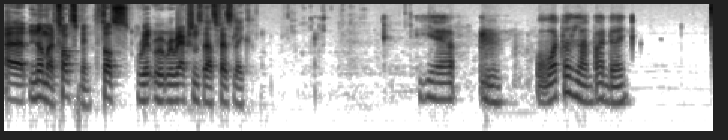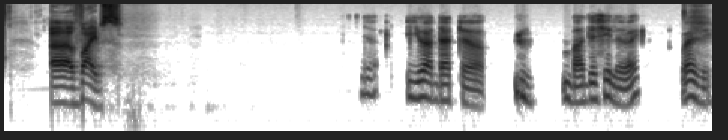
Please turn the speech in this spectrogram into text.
Uh, Nomad, talk to me. Thoughts, re- re- reactions to that first leg? Yeah. what was Lampard doing? Uh, vibes. Yeah. You had that uh, Badiashile, right? Where is he?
